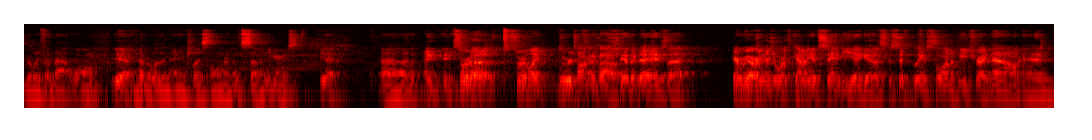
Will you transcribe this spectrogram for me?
really for that long. Yeah. I've never lived in any place longer than seven years. Yeah. Uh, And, and sort of, sort of like we were talking about the other day, is that here we are in the North County of San Diego, specifically in Solana Beach right now, and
